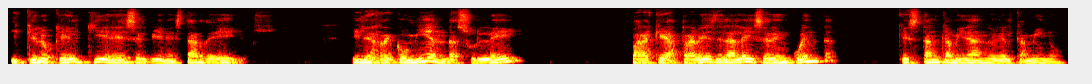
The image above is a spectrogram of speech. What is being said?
y que lo que Él quiere es el bienestar de ellos y les recomienda su ley para que a través de la ley se den cuenta que están caminando en el camino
